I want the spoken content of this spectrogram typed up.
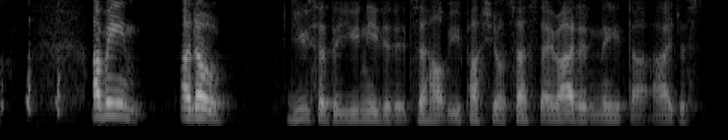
I mean I know you said that you needed it to help you pass your test, Dave. I didn't need that. I just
